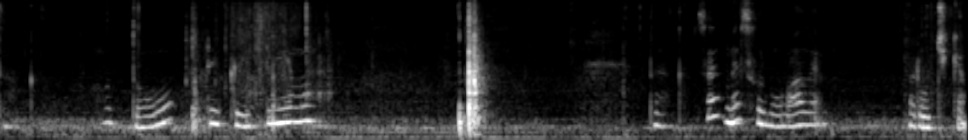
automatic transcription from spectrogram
Так, готово. Прикріплюємо. Так, це ми сформували ручки.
